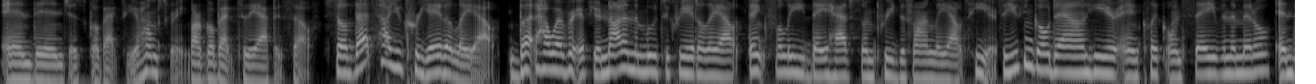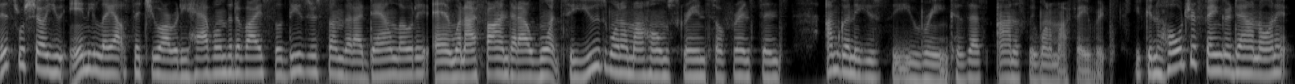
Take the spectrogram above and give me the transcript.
and then just go back to your home screen or go back to the app itself. So that's how you create a layout. But however, if you're not in the mood to create a layout, thankfully they have some predefined layouts here. So you can go down here and click on save in the middle and this will show you any layouts that you already have on the device. So these are some that I downloaded and when I find that I want to use one on my home screen, so for instance, I'm going to use the ring because that's honestly one of my favorites. You can hold your finger down on it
